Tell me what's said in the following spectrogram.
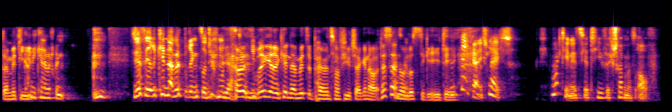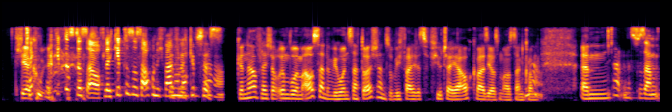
Damit die. die Kinderbetreuung. Sie dürfen ihre Kinder mitbringen zu dem. Ja, oder sie bringen ihre Kinder mit zu Parents for Future, genau. Das ist ja also, eine lustige Idee. Gar nicht schlecht. Ich mag die Initiative, ich schreibe mir das auf. Ich ja, cool. Vielleicht gibt es das auch. Vielleicht gibt es das auch und ich war ja, nur vielleicht gibt es das. Genau, vielleicht auch irgendwo im Ausland und wir holen es nach Deutschland, so wie Fridays for Future ja auch quasi aus dem Ausland kommt. Ja. Ähm, Starten das zusammen.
